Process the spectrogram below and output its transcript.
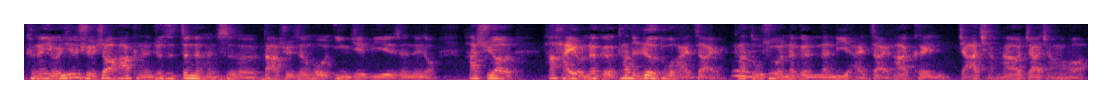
可能有一些学校，它可能就是真的很适合大学生或应届毕业生那种，他需要他还有那个他的热度还在，他读书的那个能力还在，他可以加强，他要加强的话，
